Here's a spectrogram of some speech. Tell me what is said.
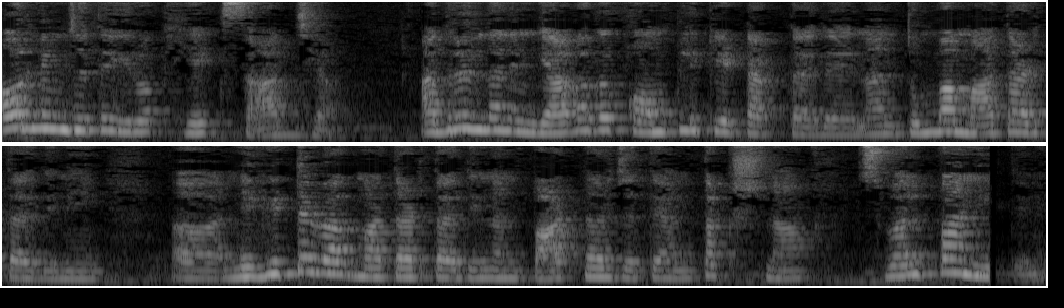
ಅವ್ರು ನಿಮ್ ಜೊತೆ ಇರೋಕ್ ಹೇಗ್ ಸಾಧ್ಯ? ಅದರಿಂದ ನಿಮ್ಗೆ ಯಾವಾಗ ಕಾಂಪ್ಲಿಕೇಟ್ ಆಗ್ತಾ ಇದೆ, ನಾನು ತುಂಬಾ ಮಾತಾಡ್ತಾ ಇದ್ದೀನಿ ನೆಗೆಟಿವ್ ಆಗಿ ಮಾತಾಡ್ತಾ ಇದ್ದೀನಿ ನನ್ನ ಪಾರ್ಟ್ನರ್ ಜೊತೆ ಅಂದ ತಕ್ಷಣ ಸ್ವಲ್ಪ ನೀಡ್ತೀನಿ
